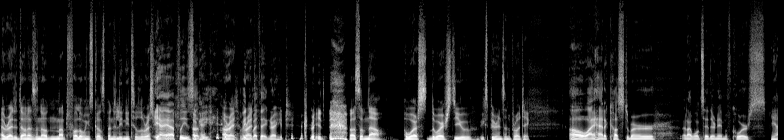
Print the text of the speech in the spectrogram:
I write it down as a note, not following Scott Spendolini till the restaurant. Yeah, yeah, please. Okay, all right, right. my thing, right? Great, awesome. Now, worst, the worst you experience in the project. Oh, I had a customer, and I won't say their name, of course. Yeah.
